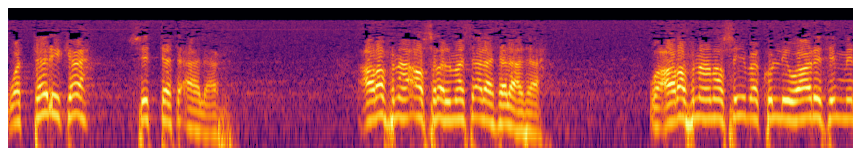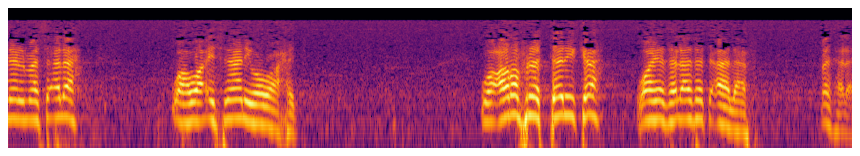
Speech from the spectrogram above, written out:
والتركة ستة آلاف. عرفنا أصل المسألة ثلاثة. وعرفنا نصيب كل وارث من المسألة وهو اثنان وواحد. وعرفنا التركة وهي ثلاثة آلاف. مثلا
